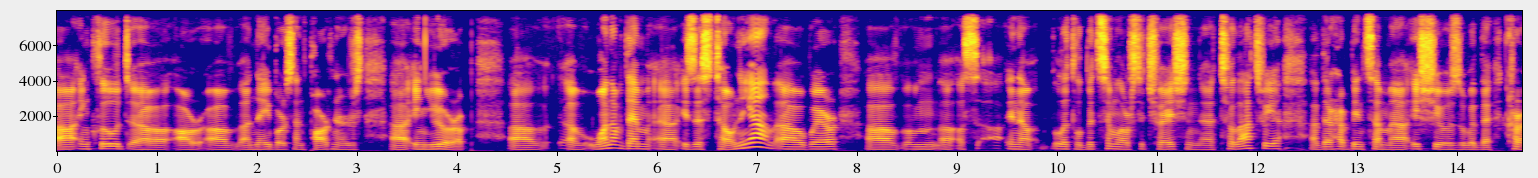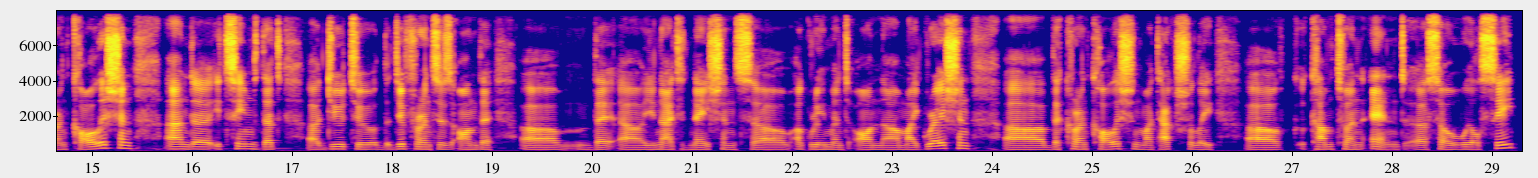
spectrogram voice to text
uh, include our neighbors and partners in Europe. one of them is Estonia, where um, in a little bit similar situation to Latvia, there have been some issues with the current coalition, and it seems that due to the differences on the um, the United Nations uh, agreement on uh, migration, the current coalition might actually come to an end. so we'll see.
